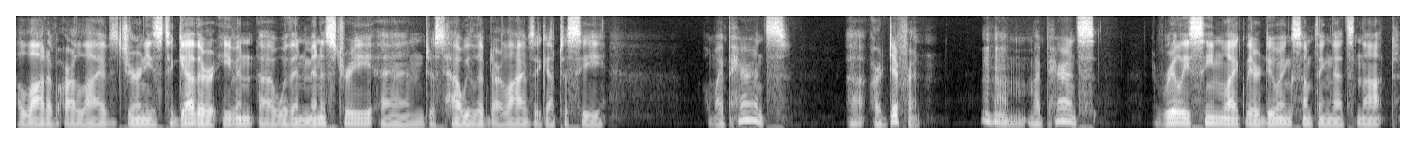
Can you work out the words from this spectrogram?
a lot of our lives' journeys together, even uh, within ministry and just how we lived our lives. They got to see, oh, my parents uh, are different. Mhm. Um, my parents really seem like they're doing something that's not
